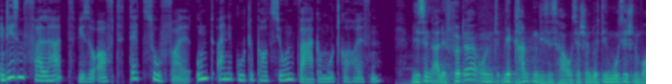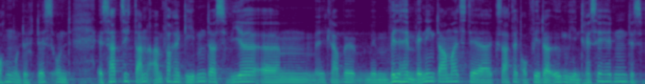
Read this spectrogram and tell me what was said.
In diesem Fall hat, wie so oft, der Zufall und eine gute Portion Wagemut geholfen. Wir sind alle Vierter und wir kannten dieses Haus ja schon durch die musischen Wochen und durch das. Und es hat sich dann einfach ergeben, dass wir, ähm, ich glaube, mit Wilhelm Wenning damals, der gesagt hat, ob wir da irgendwie Interesse hätten, das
